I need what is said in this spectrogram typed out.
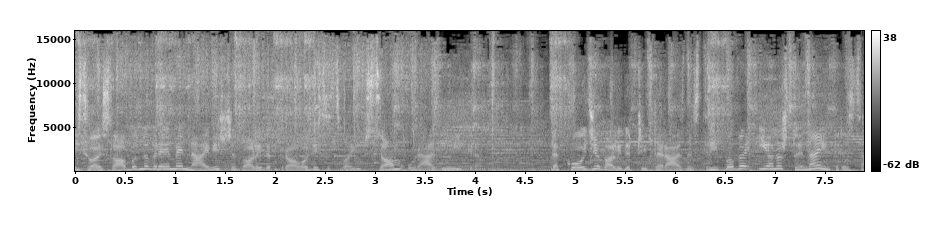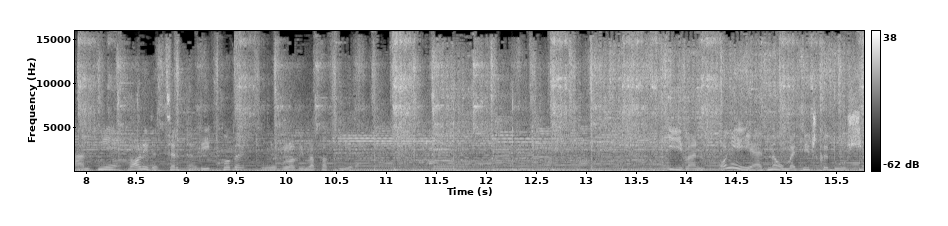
i svoje slobodno vreme najviše voli da provodi sa svojim psom u raznim igrama. Takođe voli da čita razne stripove i ono što je najinteresantnije, voli da crta likove u uglovima papira. Ivan, on je jedna umetnička duša.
